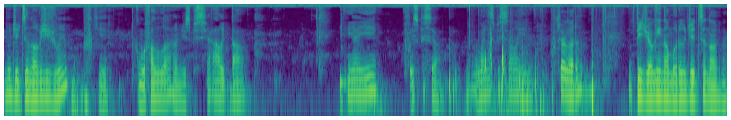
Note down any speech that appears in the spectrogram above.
no dia 19 de junho, porque, como eu falo lá, é um dia especial e tal. E aí foi especial. Mais especial ainda. Porque agora eu pedi alguém namoro no dia 19, né?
